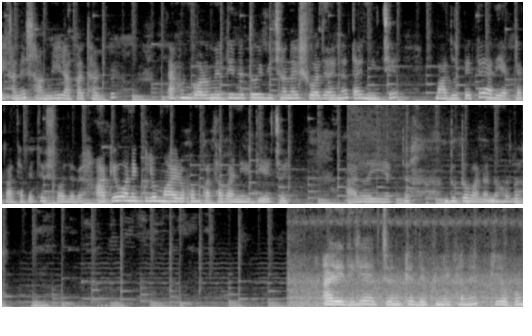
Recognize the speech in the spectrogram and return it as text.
এখানে সামনেই রাখা থাকবে। এখন গরমের দিনে তো ওই বিছানায় শোয়া যায় না, তাই নিচে মাদুর পেতে আর একটা কাঁথা পেতে শোয়া যাবে। আগেও অনেকগুলো মা এরকম কাঁথা বানিয়ে দিয়েছে আরও এই একটা দুটো বানানো হলো। আর এদিকে একজনকে দেখুন এখানে কীরকম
